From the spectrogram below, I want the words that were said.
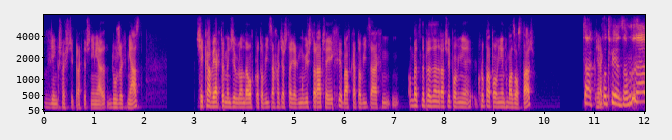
w większości praktycznie mia- dużych miast. Ciekawe, jak to będzie wyglądało w Katowicach, chociaż tak jak mówisz, to raczej chyba w Katowicach obecny prezydent raczej powinien, Krupa powinien chyba zostać. Tak, Jak- potwierdzam. Na,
